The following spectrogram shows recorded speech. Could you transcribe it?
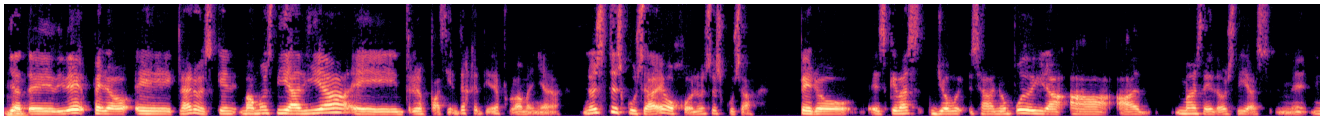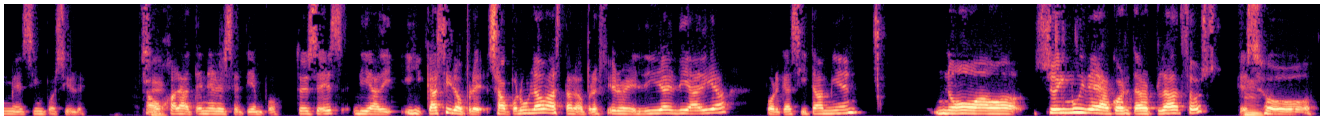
ya mm. te diré. Pero eh, claro, es que vamos día a día eh, entre los pacientes que tienes por la mañana. No es excusa, eh, ojo, no es excusa. Pero es que vas, yo, o sea, no puedo ir a más de dos días, me, es imposible. Ojalá tener ese tiempo. Entonces es día a día. Y casi lo, pre o sea, por un lado hasta lo prefiero el día, el día a día, porque así también no soy muy de acortar plazos, que mm. eso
